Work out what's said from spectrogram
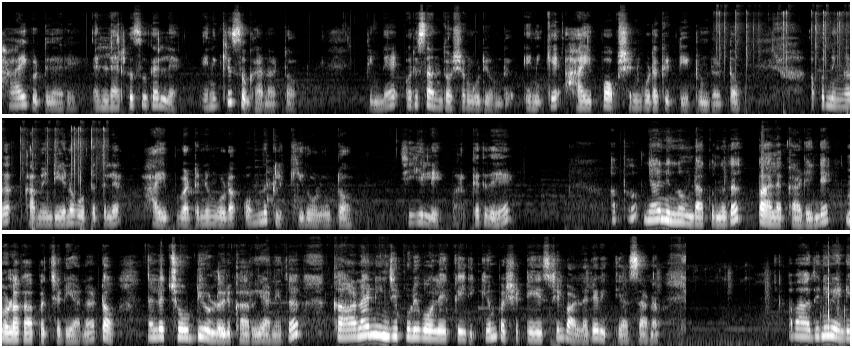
ഹായ് കൂട്ടുകാരെ എല്ലാവർക്കും സുഖമല്ലേ എനിക്ക് സുഖമാണ് കേട്ടോ. പിന്നെ ഒരു സന്തോഷം കൂടിയുണ്ട് എനിക്ക് ഹൈപ്പ് ഓപ്ഷൻ കൂടെ കിട്ടിയിട്ടുണ്ട് കേട്ടോ. അപ്പോൾ നിങ്ങൾ കമന്റ് ചെയ്യണ കൂട്ടത്തിൽ ഹൈപ്പ് ബട്ടണും കൂടെ ഒന്ന് ക്ലിക്ക് ചെയ്തോളൂ കേട്ടോ. ചെയ്യില്ലേ? മറക്കരുതേ. അപ്പോൾ ഞാൻ ഇന്ന് ഉണ്ടാക്കുന്നത് പാലക്കാടിന്റെ മുളകാ പച്ചടിയാണ് കേട്ടോ. നല്ല ചൊടിയുള്ളൊരു കറിയാണിത്. കാണാൻ ഇഞ്ചിപ്പുളി പോലെയൊക്കെ ഇരിക്കും പക്ഷേ ടേസ്റ്റിൽ വളരെ വ്യത്യാസമാണ്. അപ്പോൾ അതിന് വേണ്ടി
